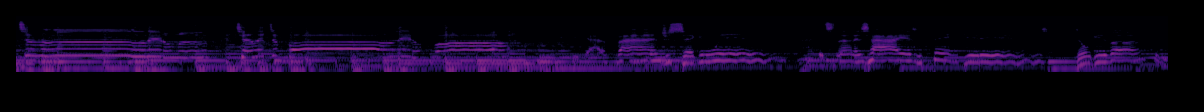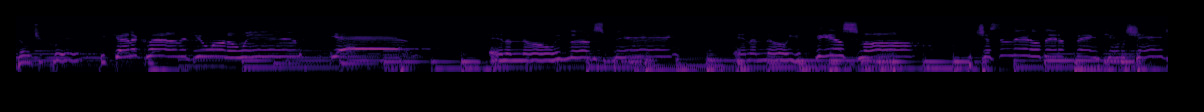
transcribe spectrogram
it. It to move, it'll move. Tell it to fall, it'll fall. You gotta find your second wind. It's not as high as you think it is. Don't give up and don't you quit. You gotta climb if you wanna win. Yeah. And I know it looks big. And I know you feel small. But just a little bit of faith can change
